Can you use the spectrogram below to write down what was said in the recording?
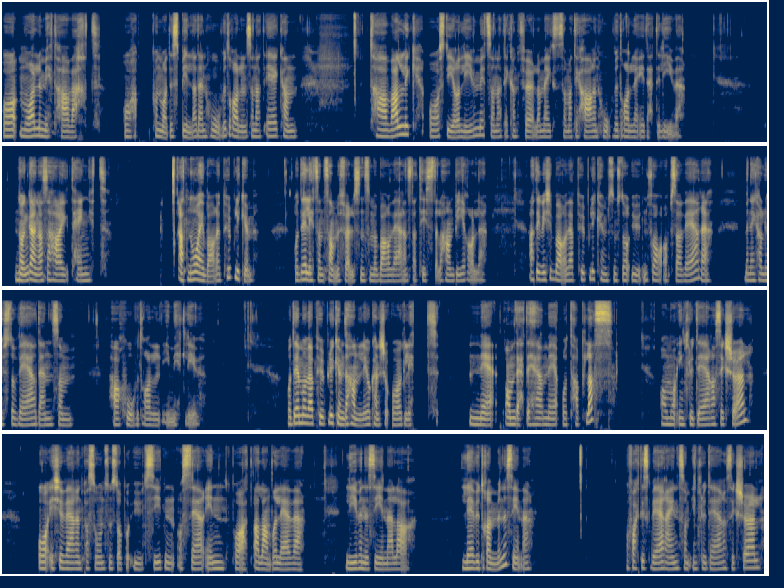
Og målet mitt har vært å på en måte spille den hovedrollen, sånn at jeg kan ta valg og styre livet mitt sånn at jeg kan føle meg som at jeg har en hovedrolle i dette livet. Noen ganger så har jeg tenkt at nå er jeg bare publikum, og det er litt sånn samme følelsen som å bare være en statist eller ha en birolle. At jeg vil ikke bare være publikum som står utenfor og observerer, men jeg har lyst til å være den som har hovedrollen i mitt liv. Og det med å være publikum, det handler jo kanskje òg litt med, om dette her med å ta plass om å inkludere seg sjøl, og ikke være en person som står på utsiden og ser inn på at alle andre lever livene sine, eller lever drømmene sine. Og faktisk være en som inkluderer seg sjøl,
